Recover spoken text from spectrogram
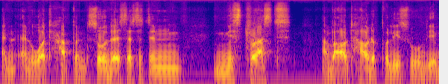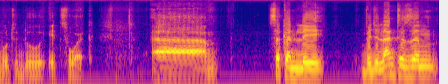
and, and what happened. So there's a certain mistrust about how the police will be able to do its work. Um, secondly, vigilantism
